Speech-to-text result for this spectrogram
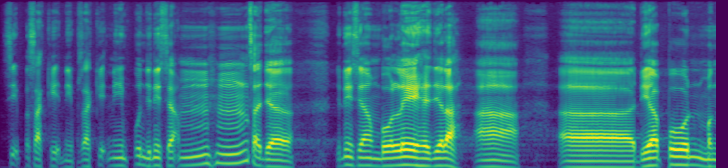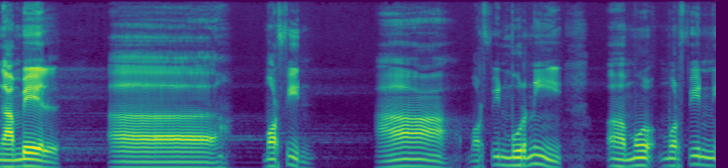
si pesakit ni, pesakit ni pun jenis yang mm saja, jenis yang boleh sajalah. Uh, uh, dia pun mengambil uh, morfin, ah, morfin murni, uh, morfin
